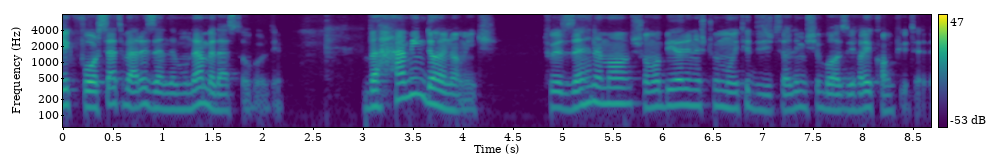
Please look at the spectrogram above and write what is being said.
یک فرصت برای زنده موندن به دست آوردیم. و همین داینامیک توی ذهن ما شما بیارینش توی محیط دیجیتالی میشه بازی های کامپیوتری.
